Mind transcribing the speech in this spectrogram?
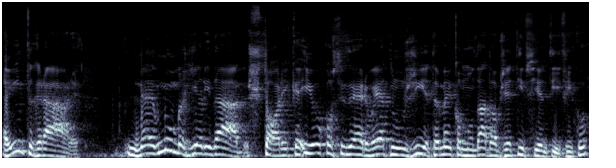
a integrar numa realidade histórica, e eu considero a etnologia também como um dado objetivo científico,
